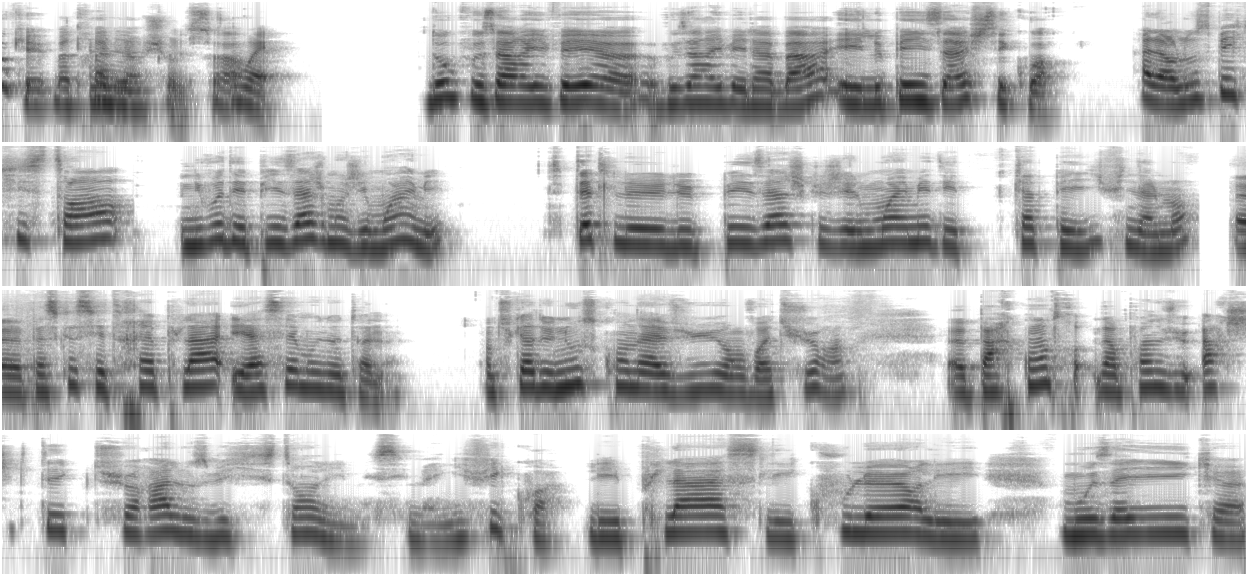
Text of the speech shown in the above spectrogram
Ok, bah très La bien. même chose. ça. Ouais. Donc vous arrivez, euh, vous arrivez là-bas et le paysage c'est quoi? Alors l'Ouzbékistan, au niveau des paysages, moi j'ai moins aimé. C'est peut-être le, le paysage que j'ai le moins aimé des quatre pays finalement, euh, parce que c'est très plat et assez monotone. En tout cas de nous ce qu'on a vu en voiture. hein. Euh, par contre, d'un point de vue architectural, l'Ouzbékistan, c'est magnifique quoi. Les places, les couleurs, les mosaïques. euh,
